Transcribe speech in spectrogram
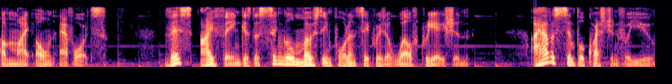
of my own efforts. This, I think, is the single most important secret of wealth creation. I have a simple question for you.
